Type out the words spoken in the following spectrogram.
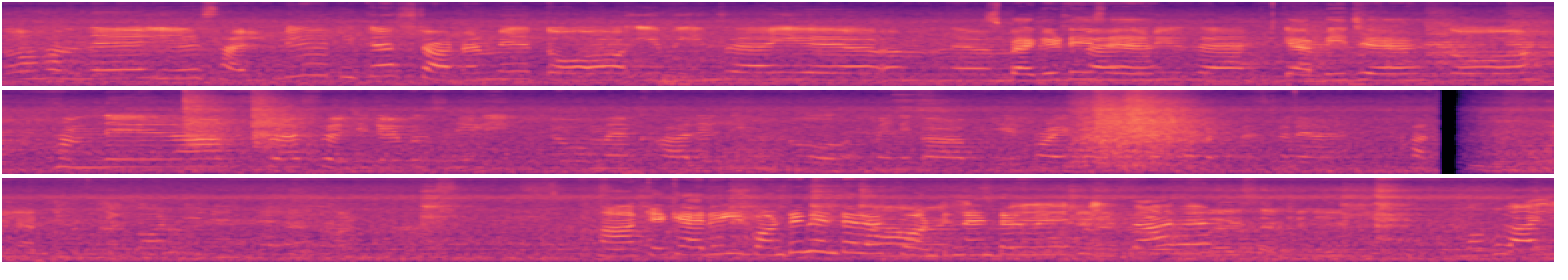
तो हमने ये साइड लिया ठीक है स्टार्टर में तो ये बीन्स है ये Spaghettis है। है कैबेज है तो हमने ना फ्रेश वेजिटेबल्स नहीं ली तो मैं खा लेती हूँ तो मैंने कहा आप ये ट्राई करते हैं अच्छा लगता है हैं। है। हाँ क्या कह रही है कॉन्टिनेंटल है हाँ, कॉन्टिनेंटल में पिज़्ज़ा है मुगलाई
